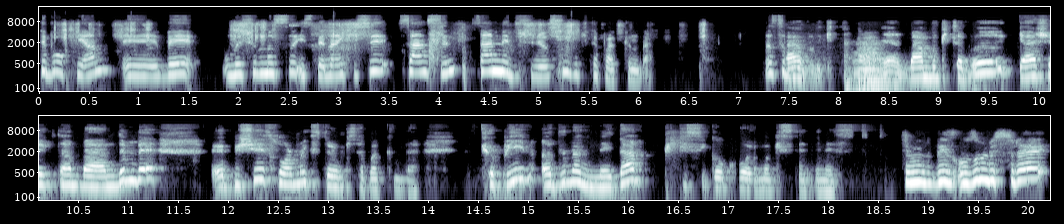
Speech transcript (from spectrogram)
kitabı okuyan e, ve ulaşılması istenen kişi sensin. Sen ne düşünüyorsun bu kitap hakkında? Nasıl ben, buldun? Yani ben bu kitabı gerçekten beğendim ve e, bir şey sormak istiyorum kitap hakkında. Köpeğin adına neden Pisigo koymak istediniz? Şimdi biz uzun bir süre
